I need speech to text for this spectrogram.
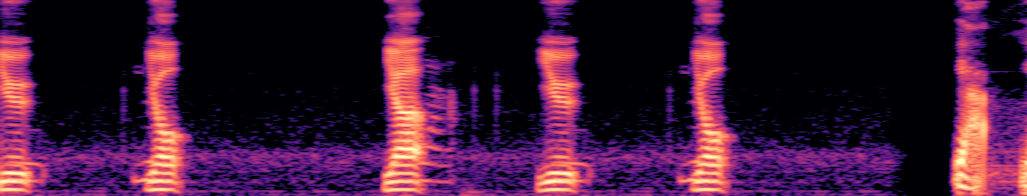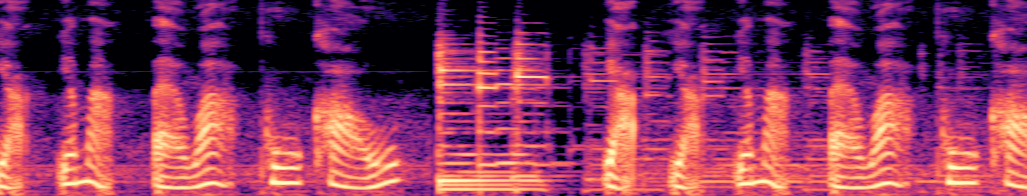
ยุโยยะยุโยยะยะยะมะแปลว่า ภูเขายะยะยะมะแปลว่า ภูเขา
